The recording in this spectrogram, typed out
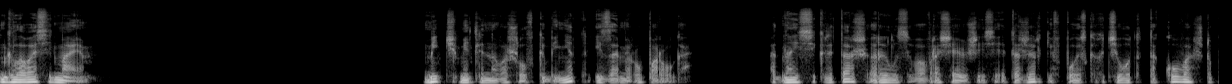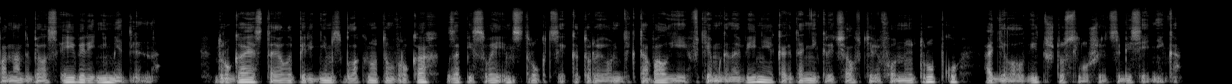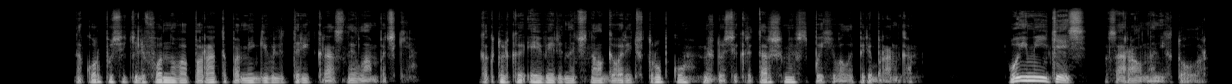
Глава седьмая. Митч медленно вошел в кабинет и замер у порога. Одна из секретарш рылась во вращающейся этажерке в поисках чего-то такого, что понадобилось Эйвери немедленно. Другая стояла перед ним с блокнотом в руках, записывая инструкции, которые он диктовал ей в те мгновения, когда не кричал в телефонную трубку, а делал вид, что слушает собеседника. На корпусе телефонного аппарата помигивали три красные лампочки — как только Эвери начинал говорить в трубку, между секретаршами вспыхивала перебранка. «Уймитесь!» — заорал на них Толлар.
